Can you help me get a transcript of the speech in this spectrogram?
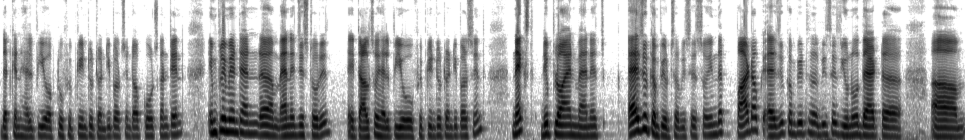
That can help you up to 15 to 20 percent of course content. Implement and uh, manage storage. It also help you 15 to 20 percent. Next deploy and manage azure compute services. So in the part of azure compute services you know that uh, um,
